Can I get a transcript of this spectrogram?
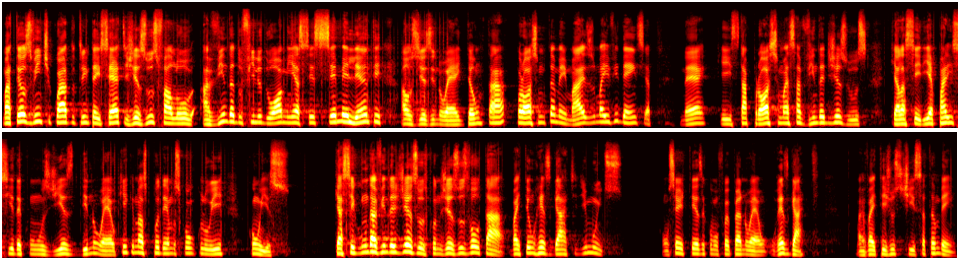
Mateus 24, 37, Jesus falou: a vinda do filho do homem ia ser semelhante aos dias de Noé. Então está próximo também, mais uma evidência, né, que está próximo a essa vinda de Jesus, que ela seria parecida com os dias de Noé. O que, que nós podemos concluir com isso? Que a segunda vinda de Jesus, quando Jesus voltar, vai ter um resgate de muitos. Com certeza, como foi para Noé, um resgate. Mas vai ter justiça também.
